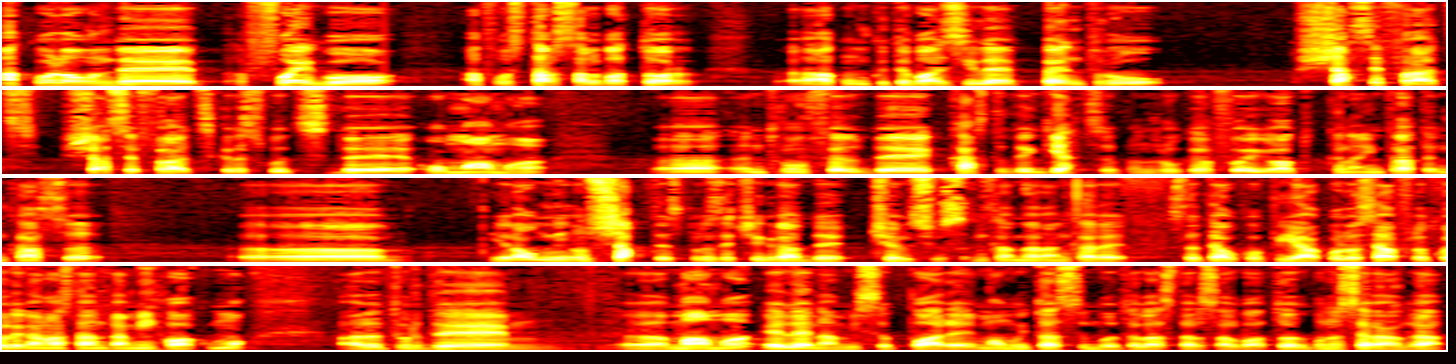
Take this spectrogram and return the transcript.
acolo unde Fuego a fost star salvator uh, acum câteva zile pentru șase frați, șase frați crescuți de o mamă uh, într-un fel de castă de gheață, pentru că Fuego când a intrat în casă uh, erau minus 17 grade Celsius în camera în care stăteau copiii. Acolo se află colega noastră Andra Miho acum, alături de uh, mamă, Elena mi se pare, m-am uitat sâmbătă la Star Salvator. Bună seara, Andra!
